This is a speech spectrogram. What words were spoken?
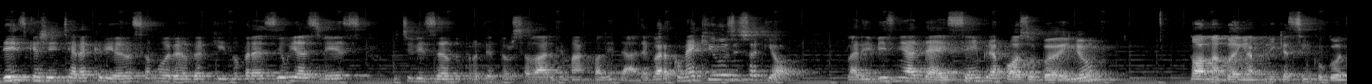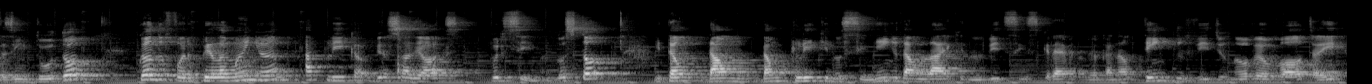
Desde que a gente era criança morando aqui no Brasil e às vezes utilizando protetor solar de má qualidade. Agora, como é que usa isso aqui, ó? Clarivisnia 10 sempre após o banho. Toma banho, aplica 5 gotas em tudo. Quando for pela manhã, aplica o Biosoliox por cima. Gostou? Então dá um, dá um clique no sininho, dá um like no vídeo, se inscreve no meu canal. Tendo vídeo novo, eu volto aí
